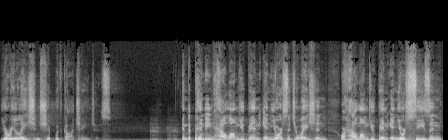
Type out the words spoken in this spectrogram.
your relationship with God changes. And depending how long you've been in your situation or how long you've been in your season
